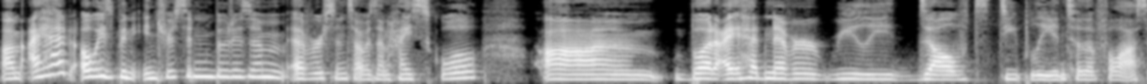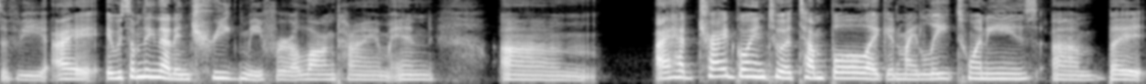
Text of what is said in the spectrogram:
Um, I had always been interested in Buddhism ever since I was in high school. Um, but I had never really delved deeply into the philosophy. I, it was something that intrigued me for a long time. And, um, I had tried going to a temple like in my late twenties, um, but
